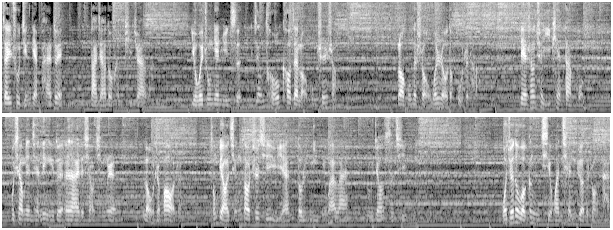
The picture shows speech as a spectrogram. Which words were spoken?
在一处景点排队，大家都很疲倦了。有位中年女子将头靠在老公身上，老公的手温柔地护着她，脸上却一片淡漠，不像面前另一对恩爱的小情人，搂着抱着，从表情到肢体语言都腻腻歪歪，如胶似漆。我觉得我更喜欢前者的状态，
